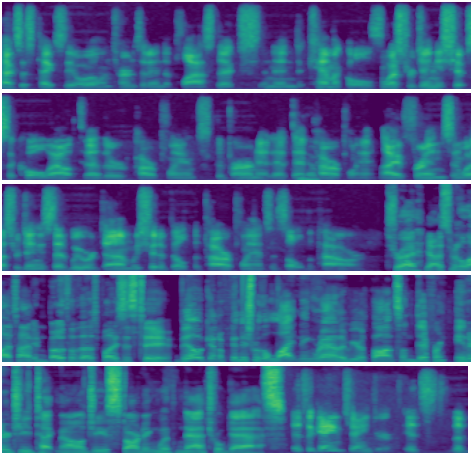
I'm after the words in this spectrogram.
Texas takes the oil and turns it into plastics and then into chemicals. West Virginia ships the coal out to other power plants to burn it at that yep. power plant. I have friends in West Virginia said we were dumb. We should have built the power plants and sold the power. That's right. Yeah, I spent a lot of time in both of those places too. Bill, going to finish with a lightning round of your thoughts on different energy technologies, starting with natural gas. It's a game changer. It's the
